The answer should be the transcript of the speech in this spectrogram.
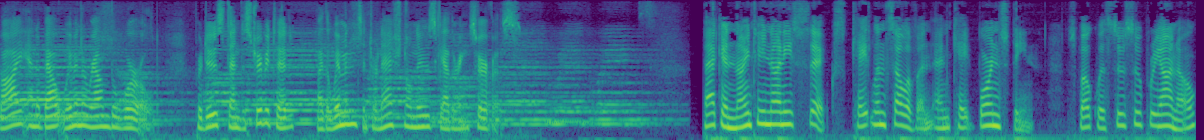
by and about women around the world, produced and distributed by the Women's International News Gathering Service. Back in 1996, Caitlin Sullivan and Kate Bornstein spoke with Sue Supriano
